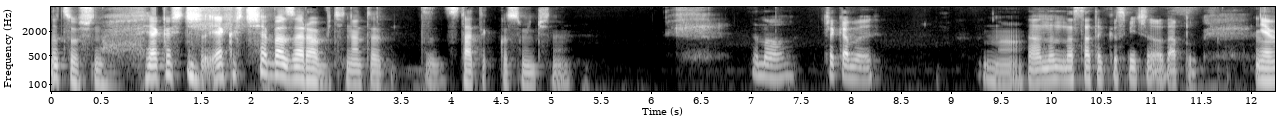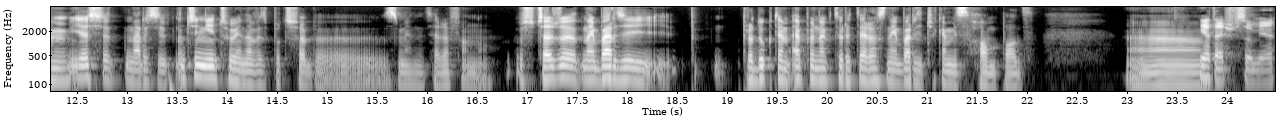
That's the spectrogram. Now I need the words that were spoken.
No cóż, no. Jakoś, jakoś trzeba zarobić na ten statek kosmiczny. No, czekamy no. na, na, na statek kosmiczny od Apple. Nie wiem, ja się na razie, znaczy nie czuję nawet potrzeby zmiany telefonu. Szczerze, najbardziej produktem Apple, na który teraz najbardziej czekam jest HomePod. Ja też w sumie.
